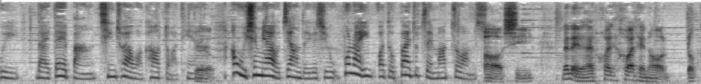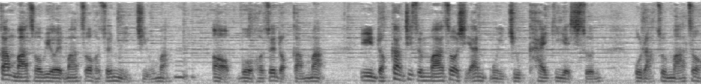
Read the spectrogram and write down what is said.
为内底房清出来外口大厅。对啊，为什么要有这样的一个习俗？本来伊我都拜就这妈祖啊，是哦是，咱来发发现哦，鹿港妈祖庙的妈祖或者梅酒嘛。嗯哦，无或者鹿港嘛，因为鹿港即阵妈祖是按梅州开基的时阵，有六尊妈祖，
